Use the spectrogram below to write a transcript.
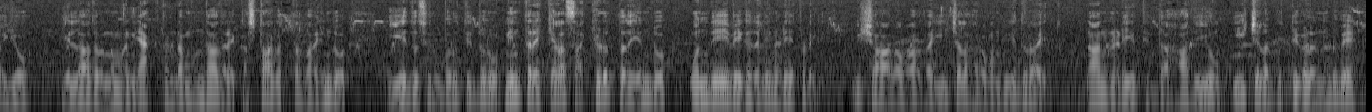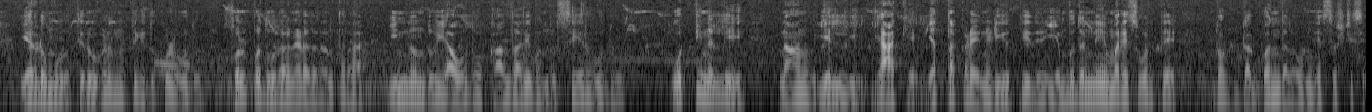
ಅಯ್ಯೋ ಎಲ್ಲಾದರೂ ನಮ್ಮ ನ್ಯಾಕ್ ತಂಡ ಮುಂದಾದರೆ ಕಷ್ಟ ಆಗುತ್ತಲ್ಲ ಎಂದು ಏದುಸಿರು ಬರುತ್ತಿದ್ದರೂ ನಿಂತರೆ ಕೆಲಸ ಕೆಡುತ್ತದೆ ಎಂದು ಒಂದೇ ವೇಗದಲ್ಲಿ ನಡೆಯತೊಡಗಿ. ವಿಶಾಲವಾದ ಈಚಲಹರವೊಂದು ಎದುರಾಯಿತು. ನಾನು ನಡೆಯುತ್ತಿದ್ದ ಹಾದಿಯು ಈಚಲ ಗುತ್ತಿಗಳ ನಡುವೆ ಎರಡು ಮೂರು ತಿರುವುಗಳನ್ನು ತೆಗೆದುಕೊಳ್ಳುವುದು, ಸ್ವಲ್ಪ ದೂರ ನಡೆದ ನಂತರ ಇನ್ನೊಂದು ಯಾವುದೋ ಕಾಲ್ದಾರಿ ಬಂದು ಸೇರುವುದು, ಒಟ್ಟಿನಲ್ಲಿ ನಾನು ಎಲ್ಲಿ, ಯಾಕೆ, ಎತ್ತ ಕಡೆ ನಡೆಯುತ್ತಿದೆ ಎಂಬುದನ್ನೇ ಮರೆಸುವಂತೆ ದೊಡ್ಡ ಗೊಂದಲವನ್ನೇ ಸೃಷ್ಟಿಸಿ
